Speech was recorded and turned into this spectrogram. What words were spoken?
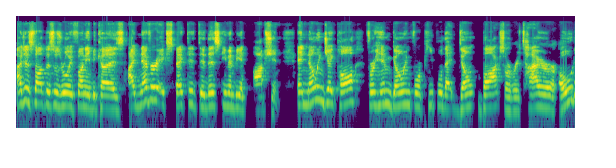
I just thought this was really funny because I never expected to this even be an option. And knowing Jake Paul, for him going for people that don't box or retire or old,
